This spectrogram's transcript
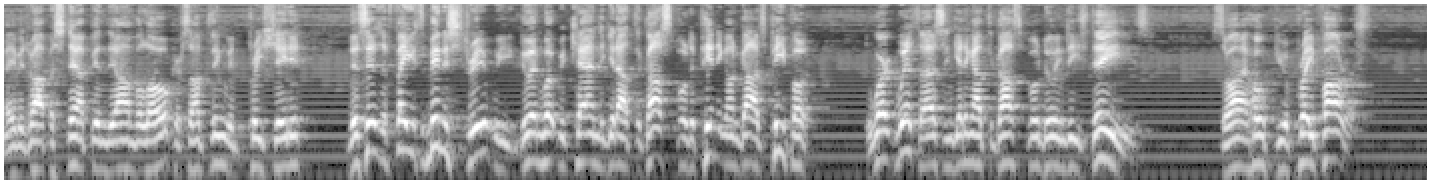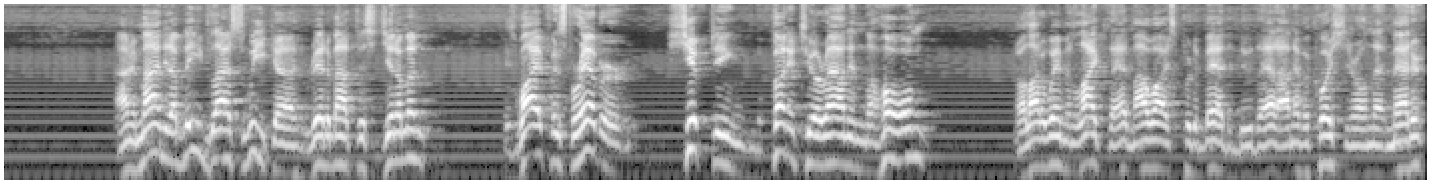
maybe drop a stamp in the envelope or something, we'd appreciate it. This is a faith ministry. We're doing what we can to get out the gospel, depending on God's people to work with us in getting out the gospel during these days. So I hope you'll pray for us. I'm reminded, I believe last week I read about this gentleman. His wife is forever shifting the furniture around in the home. A lot of women like that. My wife's pretty bad to do that. I never question her on that matter.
